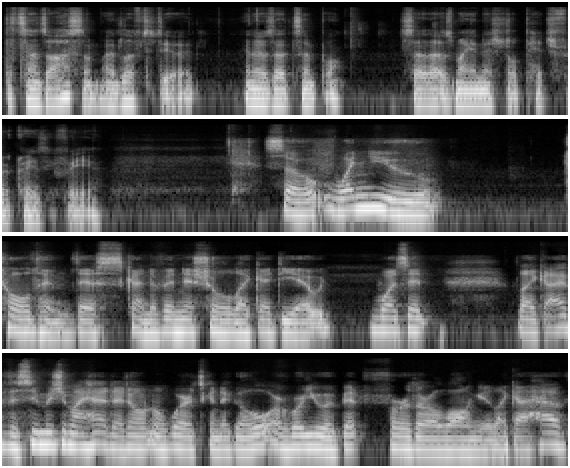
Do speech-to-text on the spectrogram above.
that sounds awesome. I'd love to do it. And it was that simple. So that was my initial pitch for Crazy for You. So when you told him this kind of initial like idea, was it like I have this image in my head, I don't know where it's going to go, or were you a bit further along? You're like, I have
